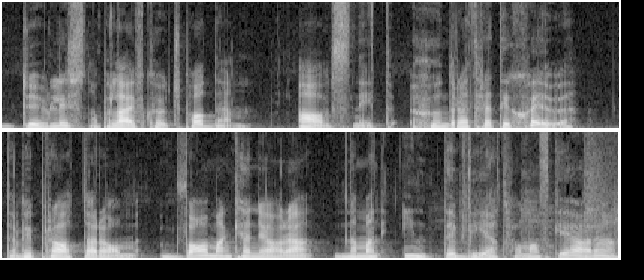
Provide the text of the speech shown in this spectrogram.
Du lyssnar på Lifecoach-podden, avsnitt 137, där vi pratar om vad man kan göra när man inte vet vad man ska göra.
